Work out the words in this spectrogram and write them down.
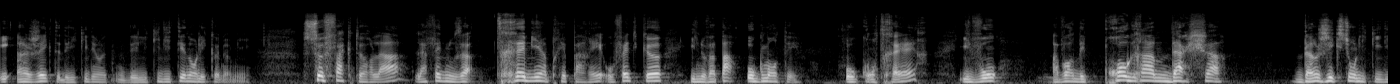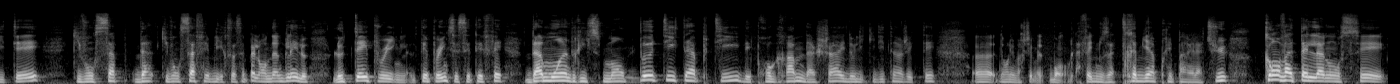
et injectent des liquidités dans l'économie. Ce facteur-là, la Fed nous a très bien préparé au fait qu'il ne va pas augmenter. Au contraire, ils vont avoir des programmes d'achat d'injection de liquidité qui vont s'affaiblir. Ça s'appelle en anglais le, tapering. Le tapering, c'est cet effet d'amoindrissement petit à petit des programmes d'achat et de liquidité injectés euh, dans les marchés. Bon, la Fed nous a très bien préparé là-dessus. Quand va-t-elle l'annoncer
